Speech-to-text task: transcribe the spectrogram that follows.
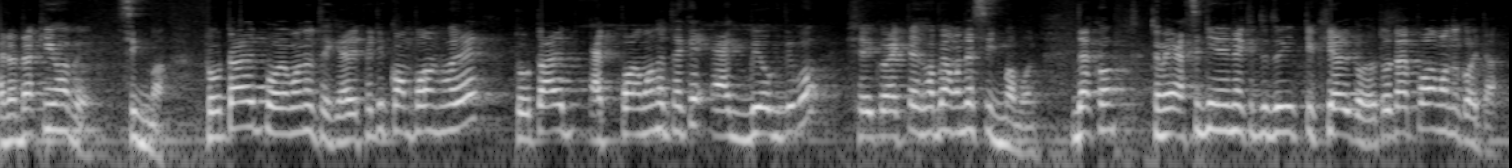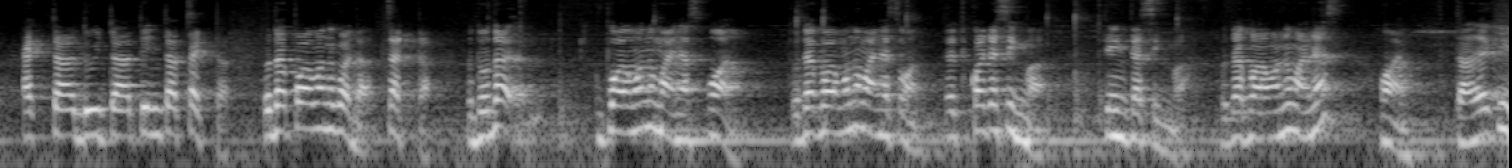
এতটা কী হবে? সিগমা টোটাল পরমাণু থেকে অ্যারিফেটিক কম্পাউন্ড হয়ে টোটাল এক পরমাণু থেকে এক বিয়োগ দিব, সেই কয়েকটাই হবে আমাদের সিগমা বন্ড দেখো, তুমি অ্যাসিডিনে কিন্তু যদি একটু খেয়াল করো টোটাল পরমাণু কয়টা? একটা, দুইটা, তিনটা, চারটা। টোটাল পরমাণু কয়টা? চারটা। টোটাল পরমাণু মাইনাস ওয়ান টোটাল পরমাণু মাইনাস ওয়ান কয়টা সিগমা তিনটা সিগমা টোটাল পরমাণু মাইনাস ওয়ান তাহলে কি?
